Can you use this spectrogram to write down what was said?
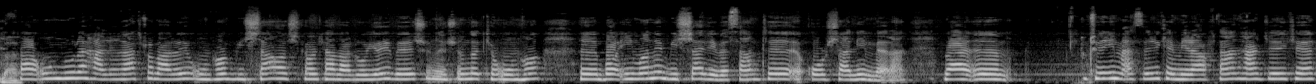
بله. و اون نور حقیقت رو برای اونها بیشتر آشکار کرد و رویایی بهشون نشون داد که اونها با ایمان بیشتری به سمت اورشلیم برن. و توی این مسیری که می‌رفتن هر جایی که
